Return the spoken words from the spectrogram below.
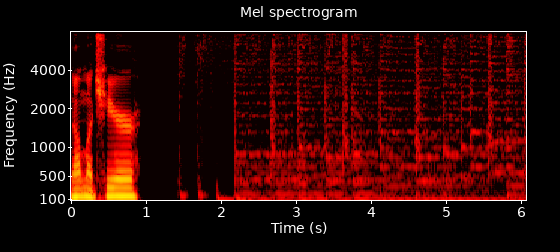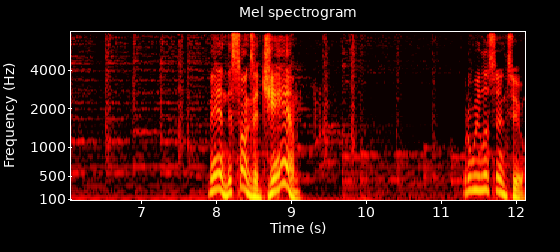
Not much here. Man, this song's a jam. What are we listening to?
